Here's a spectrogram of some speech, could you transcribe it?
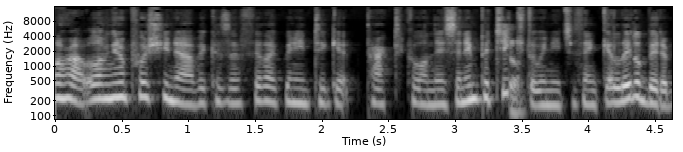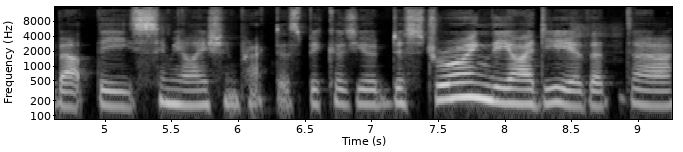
all right. Well, I'm going to push you now because I feel like we need to get practical on this. And in particular, sure. we need to think a little bit about the simulation practice because you're destroying the idea that, uh,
